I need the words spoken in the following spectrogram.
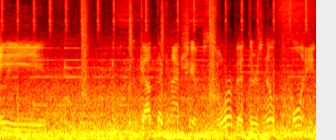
a gut that can actually absorb it, there's no point.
